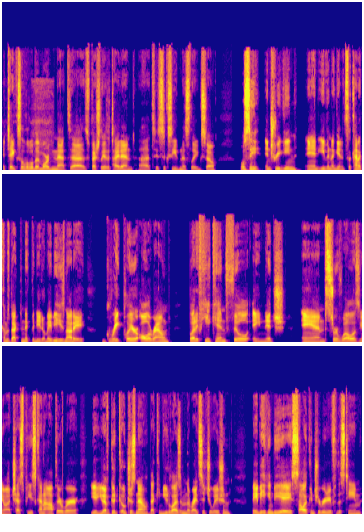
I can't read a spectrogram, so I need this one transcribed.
it takes a little bit more than that, uh, especially as a tight end, uh, to succeed in this league. So we'll see. Intriguing, and even again, it's the kind of comes back to Nick Bonitto. Maybe he's not a great player all around, but if he can fill a niche and serve well as you know a chess piece kind of out there where you, you have good coaches now that can utilize him in the right situation, maybe he can be a solid contributor for this team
